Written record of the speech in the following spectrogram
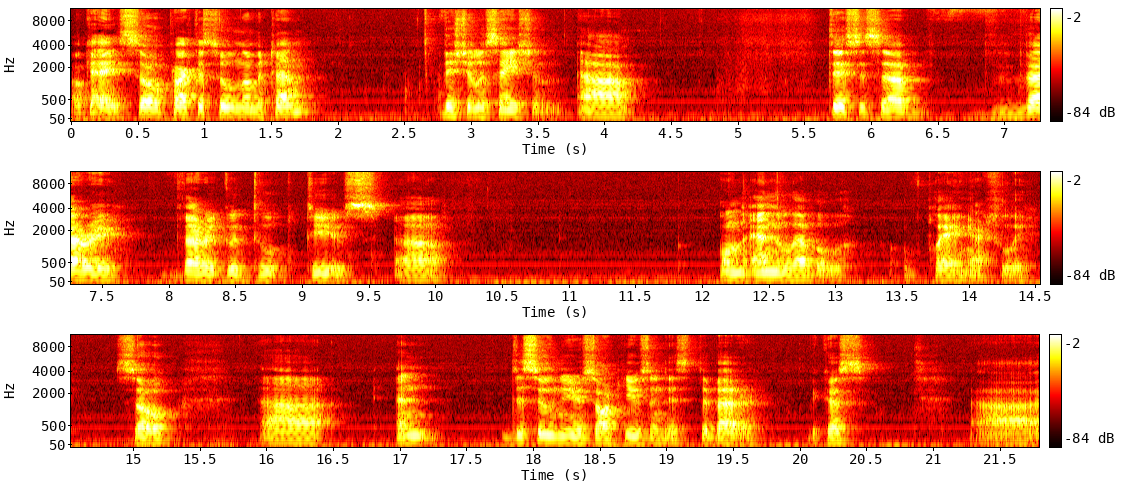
Okay, so practice tool number 10, visualization. Uh, this is a very, very good tool to use uh, on any level of playing actually. So, uh, and the sooner you start using this, the better, because uh,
